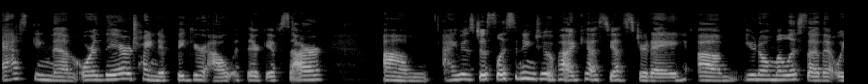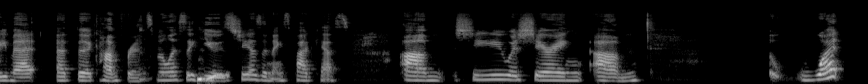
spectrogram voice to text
asking them or they're trying to figure out what their gifts are, um, I was just listening to a podcast yesterday. Um, you know, Melissa that we met at the conference, Melissa mm-hmm. Hughes, she has a nice podcast. Um, she was sharing um, what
